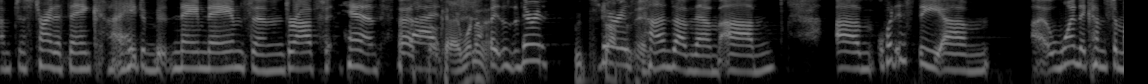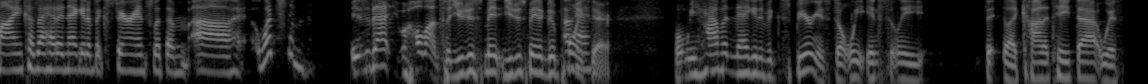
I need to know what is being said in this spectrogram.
I'm just trying to think. I hate to name names and drop hints. That's but, okay. We're not. But there is there is tons of them. Um, um, what is the um, uh, one that comes to mind because I had a negative experience with them. Uh, what's the? Is that hold on? So you just made you just made a good point okay. there. When we have a negative experience, don't we instantly th- like connotate that with,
